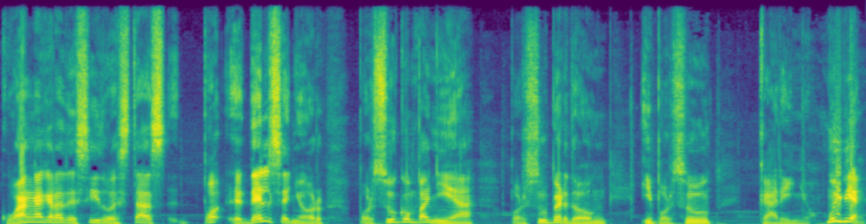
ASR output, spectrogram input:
cuán agradecido estás eh, del Señor por su compañía, por su perdón y por su cariño. Muy bien,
